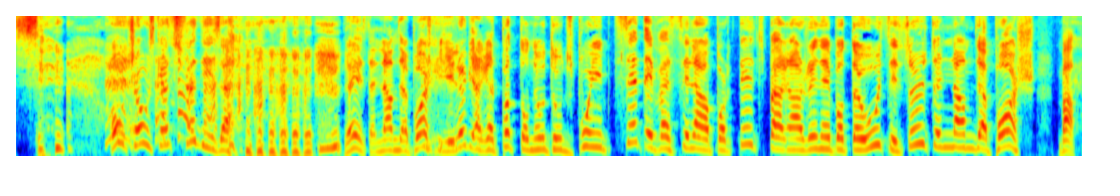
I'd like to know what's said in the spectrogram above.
Autre chose, quand tu fais des... hey, c'est une lampe de poche, puis il est là, puis il arrête pas de tourner autour du pot. Il est petit et facile à emporter, tu peux arranger n'importe où, c'est sûr, c'est une lampe de poche. Bon.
